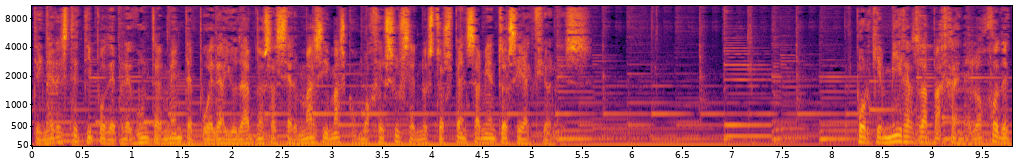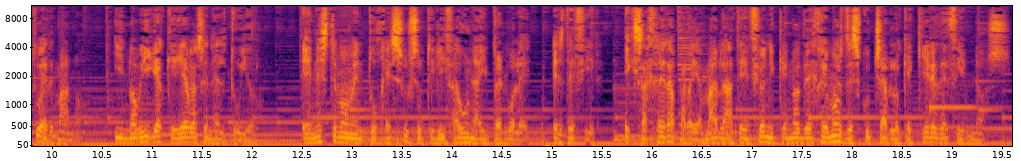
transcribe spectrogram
Tener este tipo de pregunta en mente puede ayudarnos a ser más y más como Jesús en nuestros pensamientos y acciones. Porque miras la paja en el ojo de tu hermano, y no viga que llevas en el tuyo. En este momento Jesús utiliza una hipérbole, es decir, exagera para llamar la atención y que no dejemos de escuchar lo que quiere decirnos.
